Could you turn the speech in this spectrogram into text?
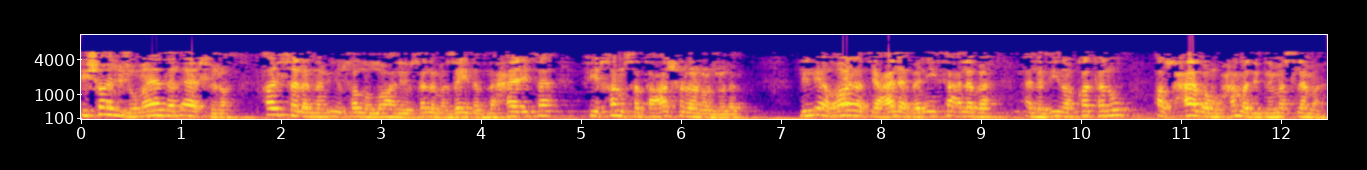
في شهر جماد الآخرة أرسل النبي صلى الله عليه وسلم زيد بن حارثة في خمسة عشر رجلا للإغارة على بني ثعلبة الذين قتلوا أصحاب محمد بن مسلمة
